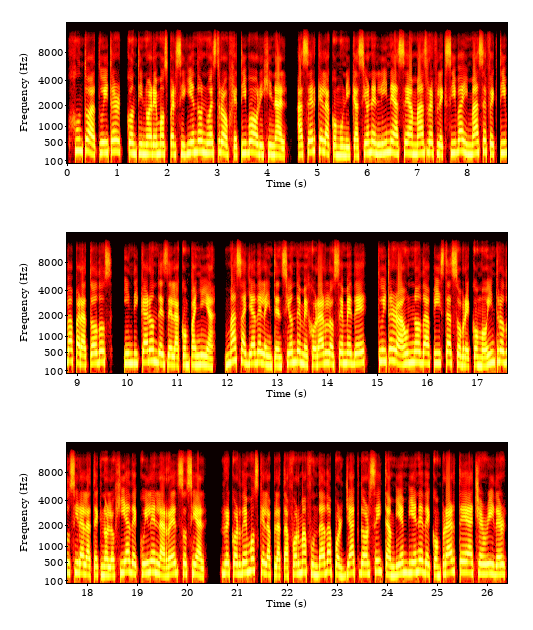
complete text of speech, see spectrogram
Junto a Twitter, continuaremos persiguiendo nuestro objetivo original, hacer que la comunicación en línea sea más reflexiva y más efectiva para todos, indicaron desde la compañía. Más allá de la intención de mejorar los MD, Twitter aún no da pistas sobre cómo introducir a la tecnología de Quill en la red social. Recordemos que la plataforma fundada por Jack Dorsey también viene de comprar TH Reader,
